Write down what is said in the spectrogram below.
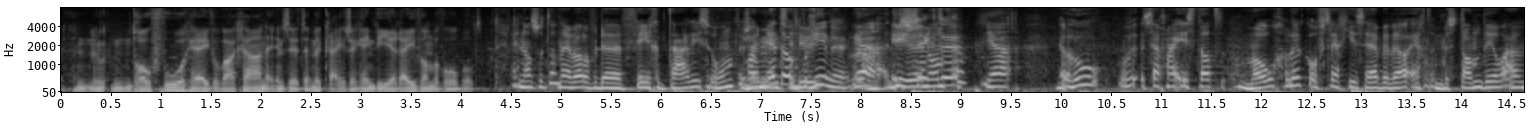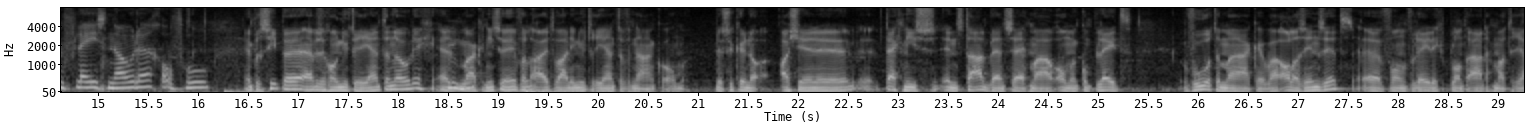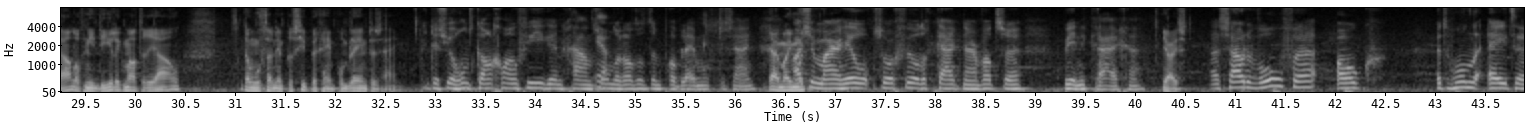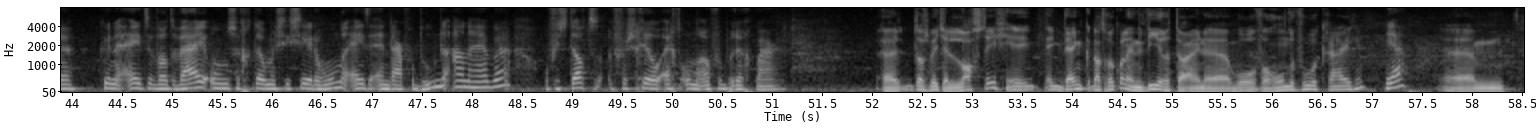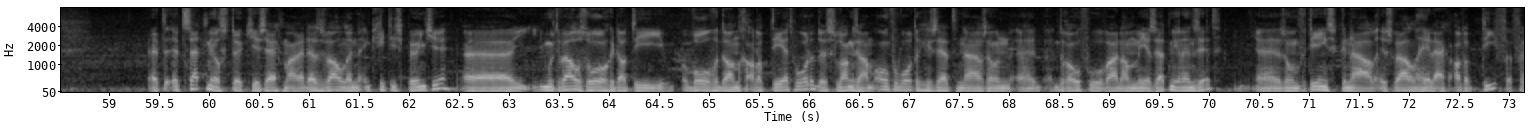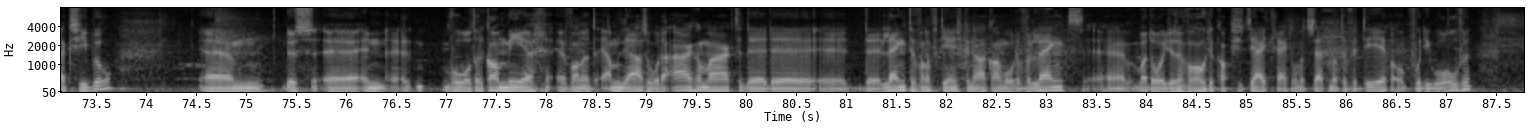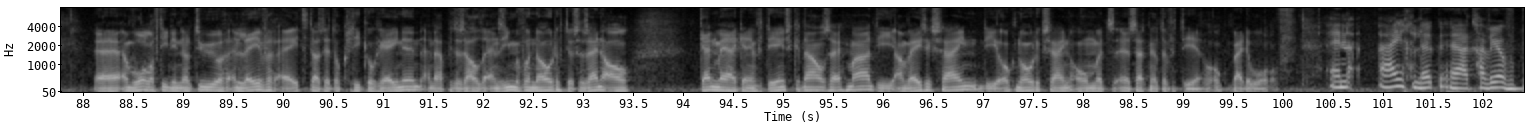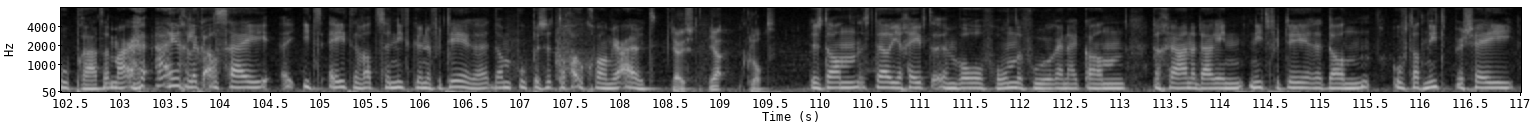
een, droog voer geven waar granen in zitten. En dan krijgen ze geen diarree van bijvoorbeeld. En als we het dan hebben over de vegetarische hond. Er maar zijn mensen die, beginnen. Ja, ja die insecten. ja, hoe, zeg maar, is dat mogelijk? Of zeg je, ze hebben wel echt een bestanddeel aan vlees nodig? Of hoe? In principe hebben ze gewoon nutriënten nodig. En het mhm. maakt niet zo heel veel uit waar die nutriënten vandaan komen. Dus ze kunnen, als je eh, technisch in staat bent, zeg maar, om een compleet voer te maken waar alles in zit, eh, van volledig plantaardig materiaal of niet dierlijk materiaal, dan hoeft dat in principe geen probleem te zijn. Dus je hond kan gewoon vegan gaan zonder dat het een probleem hoeft te zijn. Ja, maar Als je maar heel zorgvuldig kijkt naar wat ze binnenkrijgen. Juist. Uh, zouden wolven ook het honden eten kunnen eten wat wij onze gedomesticeerde honden eten en daar voldoende aan hebben? Of is dat verschil echt onoverbrugbaar? Uh, dat is een beetje lastig. Ik, ik, denk dat er ook wel in de dierentuin uh, wolven hondenvoer krijgen. Ja? Um, het, het zetmeelstukje, zeg maar, dat is wel een, een kritisch puntje. Uh, je moet wel zorgen dat die wolven dan geadapteerd worden. Dus langzaam over worden gezet naar zo'n uh, droogvoer waar dan meer zetmeel in zit. Uh, zo'n verteringskanaal is wel heel erg adaptief, flexibel. Um, dus in, bijvoorbeeld er kan meer van het amylase worden aangemaakt. De, de, de lengte van het verteringskanaal kan worden verlengd. waardoor je dus een verhoogde capaciteit krijgt om het zetmeel te verteren, ook voor die wolven. Uh, een wolf die in de natuur een lever eet, daar zit ook glycogeen in. En daar heb je dezelfde enzymen voor nodig. Dus er zijn al kenmerken in het verteringskanaal, zeg maar, die aanwezig zijn, die ook nodig zijn om het uh, zetmeel te verteren, ook bij de wolf. En eigenlijk, ja, ik ga weer over poep praten, maar eigenlijk als zij iets eten wat ze niet kunnen verteren, dan poepen ze het toch ook gewoon weer uit. Juist, ja, klopt. Dus dan stel je geeft een wolf hondenvoer en hij kan de granen daarin niet verteren, dan hoeft dat niet per se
